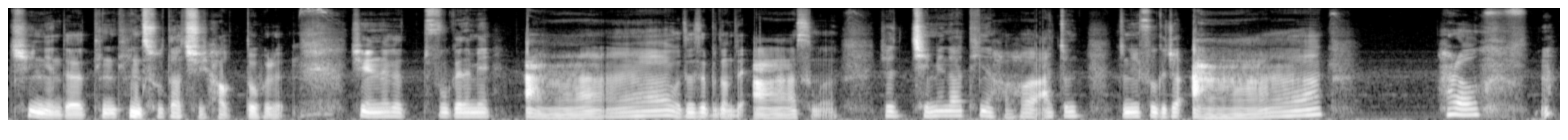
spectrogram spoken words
去年的听听出道曲好多了。去年那个副歌那边啊，我真是不懂在啊什么，就是前面都要听的好好的啊，中中间副歌就啊，Hello，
